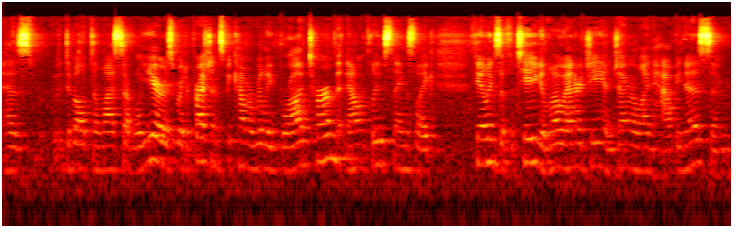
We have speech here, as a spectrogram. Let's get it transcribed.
has developed in the last several years, where depression's become a really broad term that now includes things like feelings of fatigue and low energy and general unhappiness. And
